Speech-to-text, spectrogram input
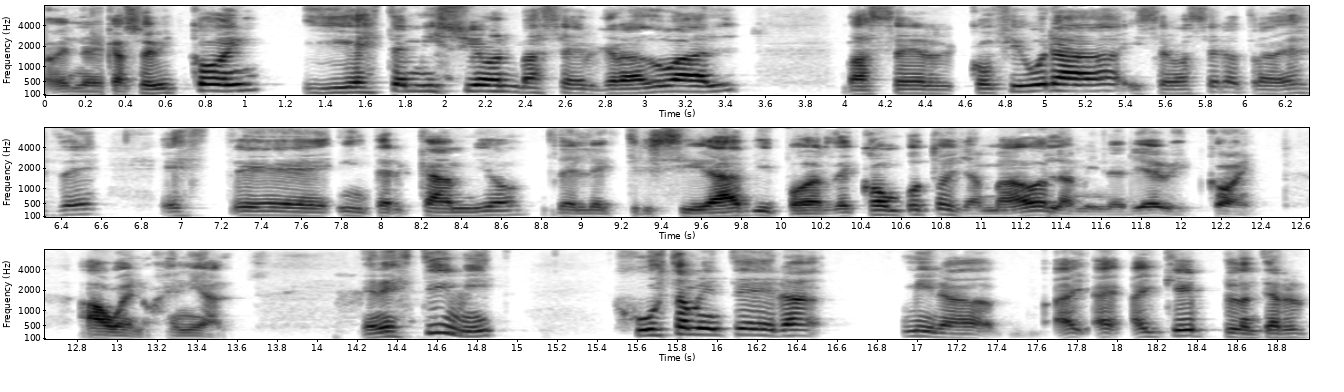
en el caso de Bitcoin, y esta emisión va a ser gradual, va a ser configurada y se va a hacer a través de este intercambio de electricidad y poder de cómputo llamado la minería de Bitcoin. Ah, bueno, genial. En Steemit justamente era, mira, hay, hay, que plantear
